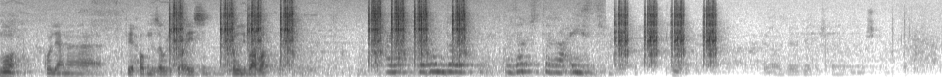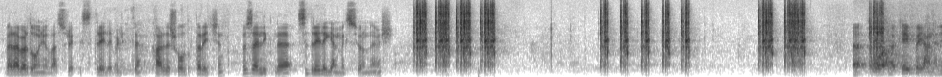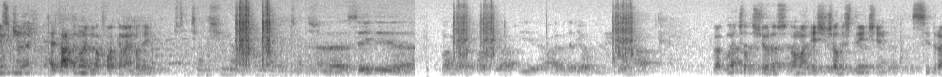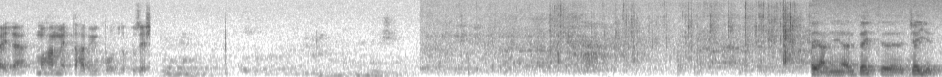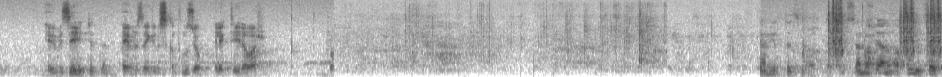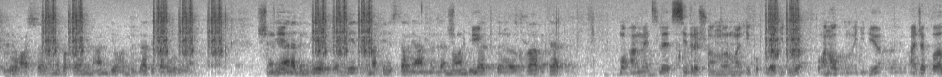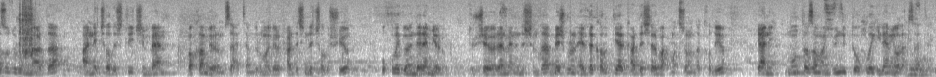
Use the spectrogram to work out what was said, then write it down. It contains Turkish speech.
مو قولي أنا في حضن زوجة الرئيس. قولي لبابا. زوجة الرئيس Beraber de oynuyorlar sürekli Sidre ile birlikte. Kardeş oldukları için özellikle Sidre ile gelmek istiyorum demiş. وكيف يعني هل يمكن هل تعتنون بالاطفال كما ينبغي؟ İşte çalışıyor. Ankara'da çalışıyor. bakmaya çalışıyoruz ama eşi çalıştığı için Sidra ile Muhammed daha büyük oldu 9 yaş. Yani elbet e, ceyid. Evimiz iyi. Evimizle ilgili sıkıntımız yok. Elektriği de var. يعني يلتزم لانه احيانا اخوي وزوجتي بروحوا على الشغل هم بقيانين عندي وعند اولادي ضروري يعني Şimdi يعني انا بالبيت البيت ما فيني استغني عنه لانه عندي اولاد صغار ثلاثه Muhammed ile Sidra şu an normal ilkokula gidiyor. Bu anaokuluna gidiyor. Ancak bazı durumlarda anne çalıştığı için ben bakamıyorum zaten. Duruma göre kardeşim de çalışıyor. Okula gönderemiyorum. Türkçe öğrenmenin dışında mecburen evde kalıp diğer kardeşlere bakmak zorunda kalıyor. Yani muntazaman günlükte okula gidemiyorlar zaten.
